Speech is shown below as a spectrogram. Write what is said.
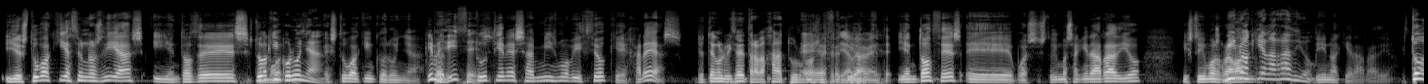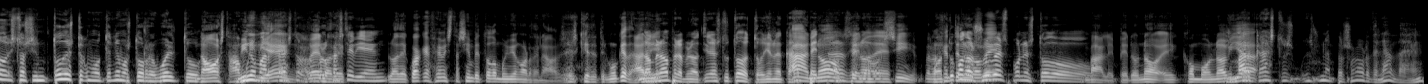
Y estuvo aquí hace unos días y entonces... ¿Estuvo aquí en Coruña? Estuvo aquí en Coruña. ¿Qué me dices? Tú tienes el mismo vicio que Jareas. Yo tengo el vicio de trabajar a turnos, Eh, efectivamente. efectivamente. Y entonces, eh, pues estuvimos aquí en la radio y estuvimos Vino grabando. aquí a la radio. Vino aquí a la radio. Todo esto, sin- todo esto como lo tenemos todo revuelto. No, estaba Vino muy bien. Marcastro, A ver, lo de, bien. lo de Quack FM está siempre todo muy bien ordenado. Es que te tengo que dar. no, ¿eh? no, pero me lo tienes tú todo, todo lleno de Ah, no, carpetas, lleno pero de. sí, pero la Cuando gente tú cuando no lo ve. subes pones todo. Vale, pero no, eh, como no Y había. Marc Castro es, es una persona ordenada, ¿eh?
